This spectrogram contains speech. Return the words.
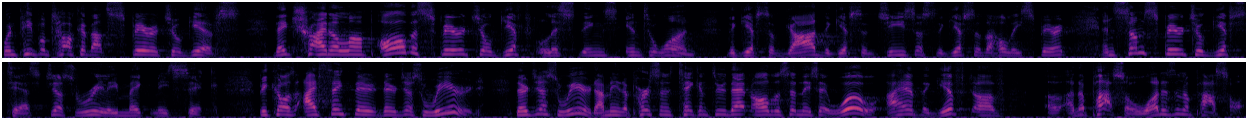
when people talk about spiritual gifts, they try to lump all the spiritual gift listings into one the gifts of God, the gifts of Jesus, the gifts of the Holy Spirit. And some spiritual gifts tests just really make me sick because I think they're, they're just weird. They're just weird. I mean, a person is taken through that, and all of a sudden they say, Whoa, I have the gift of uh, an apostle. What is an apostle?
